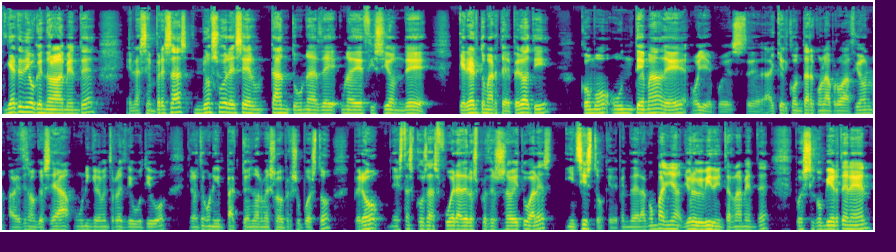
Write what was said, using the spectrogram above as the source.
Ya te digo que normalmente en las empresas no suele ser tanto una, de, una decisión de querer tomarte el pelo a ti, como un tema de, oye, pues eh, hay que contar con la aprobación, a veces aunque sea un incremento retributivo, que no tenga un impacto enorme sobre el presupuesto, pero estas cosas fuera de los procesos habituales, insisto, que depende de la compañía, yo lo he vivido internamente, pues se convierten en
